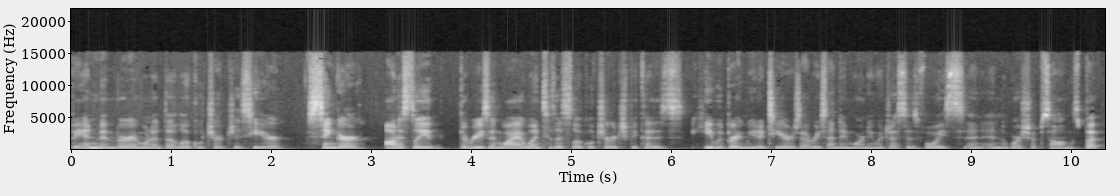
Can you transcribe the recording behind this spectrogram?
band member in one of the local churches here, singer. Honestly, the reason why I went to this local church because he would bring me to tears every Sunday morning with just his voice and, and the worship songs. But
